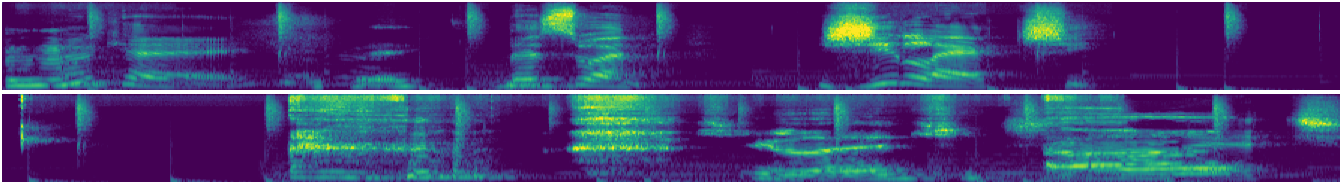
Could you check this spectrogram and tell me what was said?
Mhm. Okay. Okay. This one. Gillette. Gillette. Gillette.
